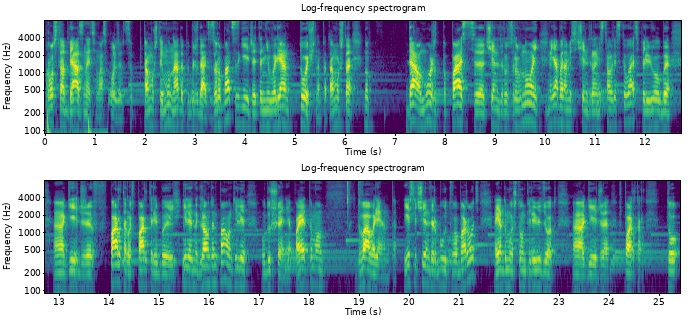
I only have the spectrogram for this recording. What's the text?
просто обязан этим воспользоваться, потому что ему надо побеждать. Зарубаться с Гейджи это не вариант точно, потому что, ну, да, он может попасть, э, Чендлер взрывной, но я бы на месте Чендлера не стал рисковать, перевел бы э, Гейджи в партер, в партере бы или на ground and pound, или удушение. Поэтому два варианта. Если Чендлер будет в обороте, а я думаю, что он переведет э, Гейджа в партер, то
